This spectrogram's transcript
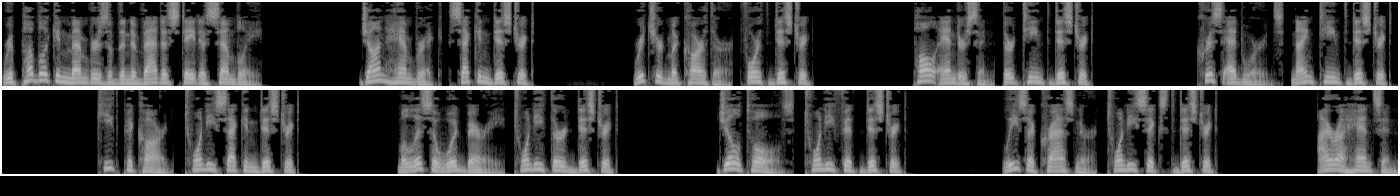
Republican members of the Nevada State Assembly. John Hambrick, 2nd District Richard McArthur, 4th District Paul Anderson, 13th District Chris Edwards, 19th District Keith Pickard, 22nd District Melissa Woodbury, 23rd District Jill Tolles, 25th District Lisa Krasner, 26th District Ira Hansen,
